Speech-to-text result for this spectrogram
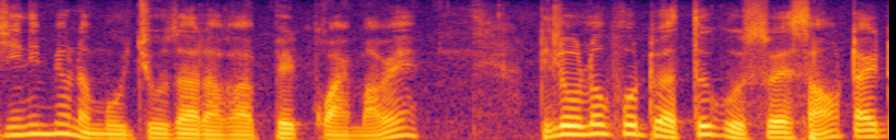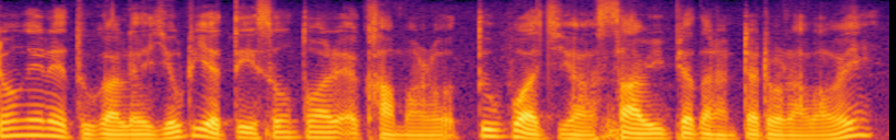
ရင်းနှီးမြှုပ်နှံမှုစူးစမ်းတာက Bitcoin ပါပဲဒီလိုလုပ်ဖို့အတွက်သူ့ကိုဆွဲဆောင်တိုက်တွန်းခဲ့တဲ့သူကလည်းရုတ်တရက်တေဆုံးသွားတဲ့အခါမှာတော့သူ့ဘဝကြီးဟာစာပြီးပြဿနာတက်တော့တာပါပဲ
